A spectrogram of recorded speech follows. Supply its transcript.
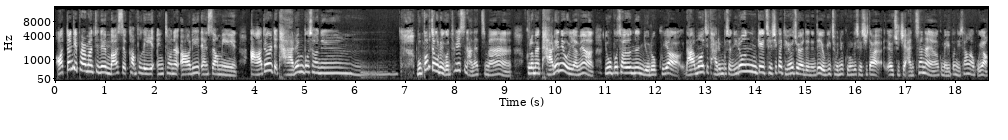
어떤 디파트먼트는 must complete internal audit and submit. other, 다른 부서는, 문법적으로 이건 틀리진 않았지만 그러면 다른이 오려면 요 부서는 요렇고요. 나머지 다른 부서는 이런 게 제시가 되어줘야 되는데 여기 전혀 그런 게 제시되어 주지 않잖아요. 그럼 A번 이상하고요.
